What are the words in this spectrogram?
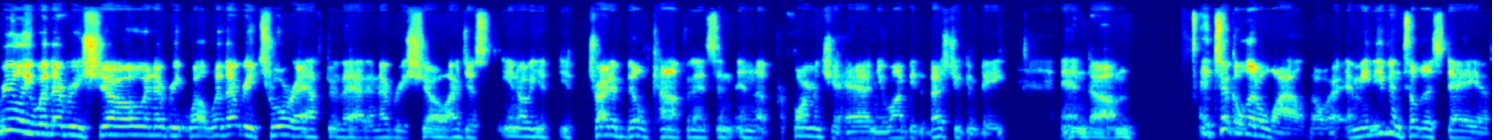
really with every show and every well with every tour after that and every show i just you know you, you try to build confidence in, in the performance you had and you want to be the best you can be. And um, it took a little while though. I mean even till this day if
